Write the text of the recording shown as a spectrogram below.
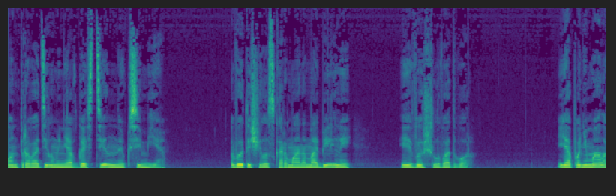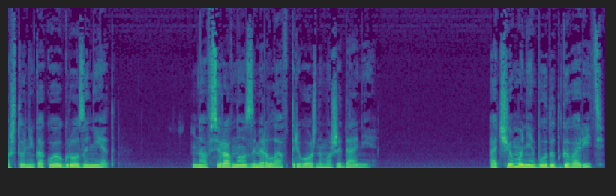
он проводил меня в гостиную к семье. Вытащил из кармана мобильный и вышел во двор. Я понимала, что никакой угрозы нет, но все равно замерла в тревожном ожидании. О чем они будут говорить?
